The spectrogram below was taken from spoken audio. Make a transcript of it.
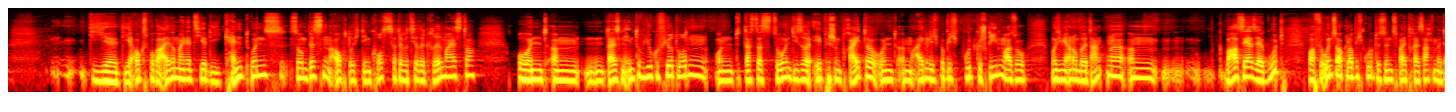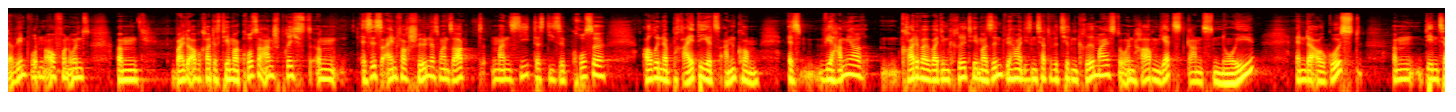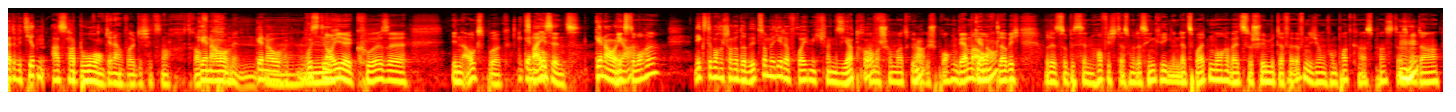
die, die Augsburger Allgemeine jetzt hier, die kennt uns so ein bisschen, auch durch den Kurs zertifizierter Grillmeister. Und ähm, da ist ein Interview geführt worden und dass das so in dieser epischen Breite und ähm, eigentlich wirklich gut geschrieben, also muss ich mich auch noch bedanken, ähm, war sehr, sehr gut. War für uns auch, glaube ich, gut. Es sind zwei, drei Sachen mit erwähnt worden auch von uns. Weil du aber gerade das Thema Kurse ansprichst, ähm, es ist einfach schön, dass man sagt, man sieht, dass diese Kurse auch in der Breite jetzt ankommen. Es, wir haben ja, gerade weil wir bei dem Grillthema sind, wir haben ja diesen zertifizierten Grillmeister und haben jetzt ganz neu, Ende August, ähm, den zertifizierten Assador. Genau, wollte ich jetzt noch drauf Genau, kommen. genau. Äh, neue Kurse in Augsburg. Genau. Zwei sind's. Genau, Nächste ja. Woche. Nächste Woche startet der Wildsommelier, da freue ich mich schon sehr drauf. Haben wir schon mal drüber Ja. gesprochen. Werden wir Genau. auch, glaube ich, oder so ein bisschen hoffe ich, dass wir das hinkriegen in der zweiten Woche, weil es so schön mit der Veröffentlichung vom Podcast passt, dass Mhm. wir da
